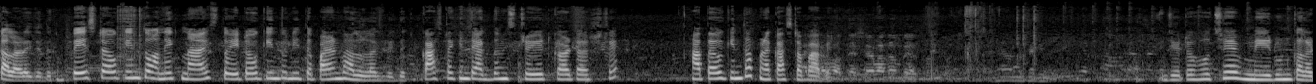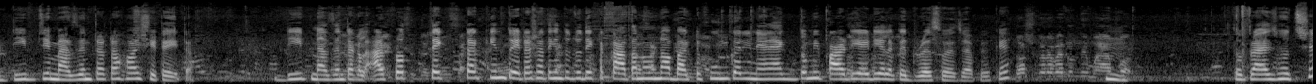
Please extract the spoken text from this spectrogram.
কালার এই যে দেখুন পেস্টটাও কিন্তু অনেক নাইস তো এটাও কিন্তু নিতে পারেন ভালো লাগবে দেখুন কাজটা কিন্তু একদম স্ট্রেট কাট আসছে হাতাও কিন্তু আপনার কাজটা পাবে যেটা হচ্ছে মেরুন কালার ডিপ যে ম্যাজেন্টাটা হয় সেটা এটা। ডিপ ম্যাজেন্টা কালার আর প্রত্যেকটা কিন্তু এটার সাথে কিন্তু যদি একটা কাতানো না বা একটা ফুলকারি নেন একদমই পার্টি আইডিয়াল একটা ড্রেস হয়ে যাবে ওকে হুম। তো প্রাইস হচ্ছে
